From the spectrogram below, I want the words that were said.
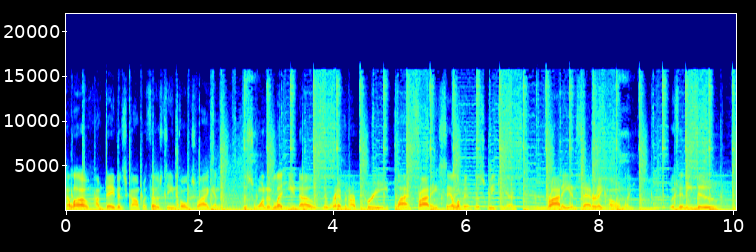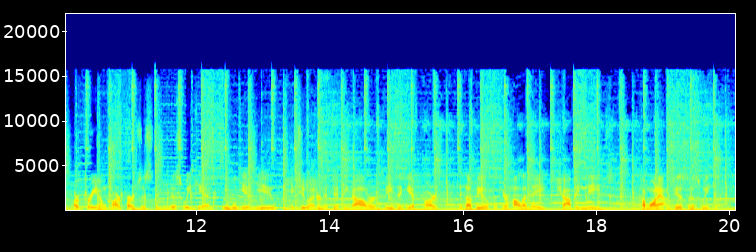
Hello, I'm David Schomp with O'Steen Volkswagen. Just wanted to let you know that we're having our pre-Black Friday sale event this weekend, Friday and Saturday only. With any new or pre-owned car purchase this weekend, we will give you a $250 Visa gift card to help you with your holiday shopping needs. Come on out and see us this weekend.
